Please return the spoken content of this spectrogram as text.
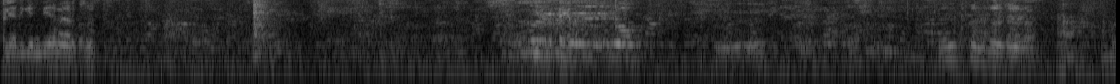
കളി അതിഗംഭീരമായി നടക്കുന്നു ഞാൻ ഇട്ടേക്കണം തന്നിട്ടുണ്ടോ ആ നമ്മൾ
